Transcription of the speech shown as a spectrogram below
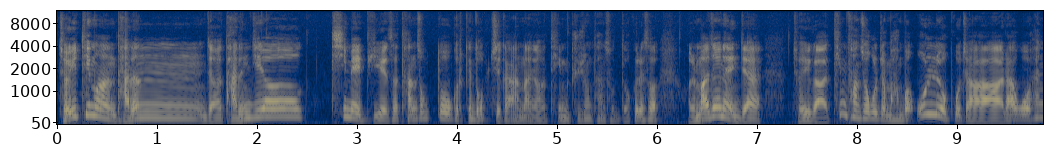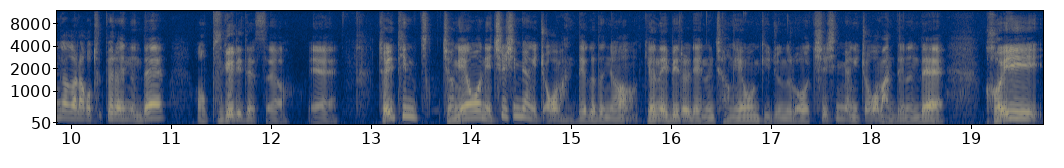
저희 팀은 다른 저 다른 지역 팀에 비해서 탄속도 그렇게 높지가 않아요. 팀 규정 탄속도. 그래서 얼마 전에 이제 저희가 팀 탄속을 좀 한번 올려보자 라고 생각을 하고 투표를 했는데 어, 부결이 됐어요. 예. 저희 팀 정회원이 70명이 조금 안 되거든요. 연회비를 내는 정회원 기준으로 70명이 조금 안 되는데 거의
